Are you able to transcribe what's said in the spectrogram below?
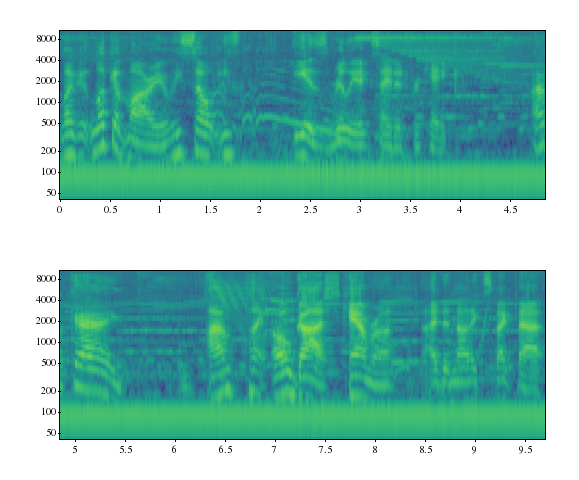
Look at look at Mario. He's so he's he is really excited for cake. Okay. I'm playing Oh gosh, camera. I did not expect that.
